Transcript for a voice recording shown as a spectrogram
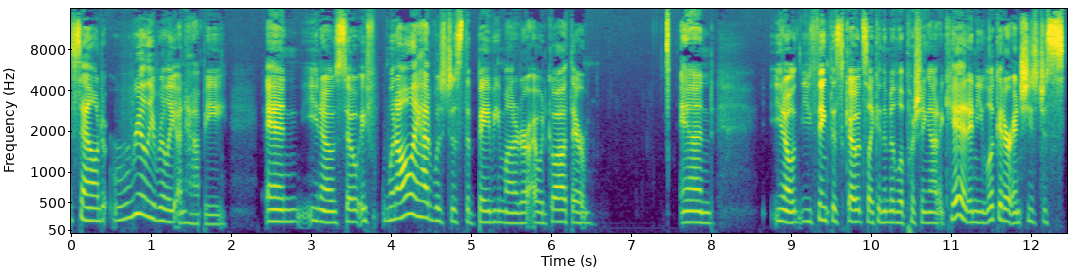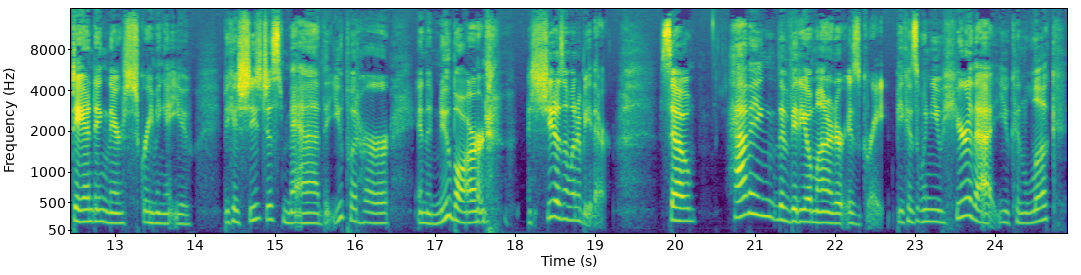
sound really, really unhappy and, you know, so if when all I had was just the baby monitor, I would go out there and, you know, you think this goat's like in the middle of pushing out a kid and you look at her and she's just standing there screaming at you because she's just mad that you put her in the new barn and she doesn't want to be there. So, having the video monitor is great because when you hear that, you can look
